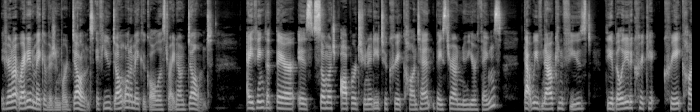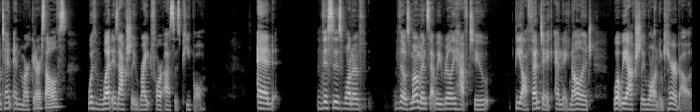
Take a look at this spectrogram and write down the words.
if you're not ready to make a vision board, don't. If you don't want to make a goal list right now, don't. I think that there is so much opportunity to create content based around New Year things that we've now confused the ability to cre- create content and market ourselves with what is actually right for us as people. And this is one of those moments that we really have to be authentic and acknowledge what we actually want and care about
